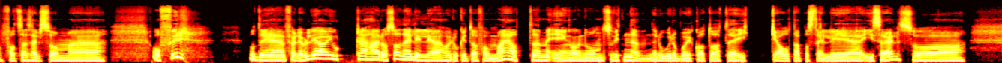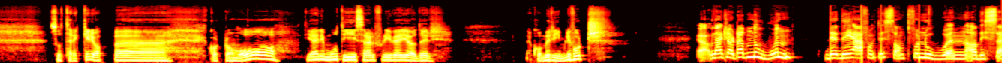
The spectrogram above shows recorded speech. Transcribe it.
oppfatte seg selv som uh, offer. Og det føler jeg vel de har gjort eh, her også, det lille jeg har rukket å få med meg. At eh, med en gang noen så vidt nevner ordet boikott, og at ikke alt er på stell i Israel, så, så trekker de opp eh, kortet om å, de er imot Israel fordi vi er jøder. Det kommer rimelig fort. Ja, men det er klart at noen det, det er faktisk sant for noen av disse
